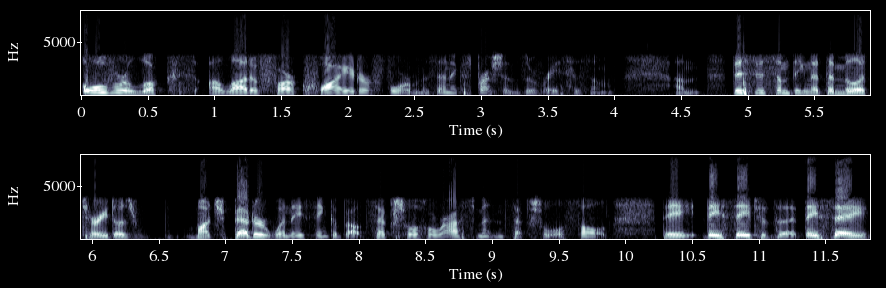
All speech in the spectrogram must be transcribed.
overlooks a lot of far quieter forms and expressions of racism um, this is something that the military does much better when they think about sexual harassment and sexual assault they they say to the they say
